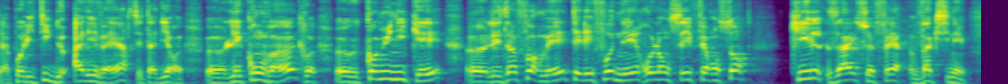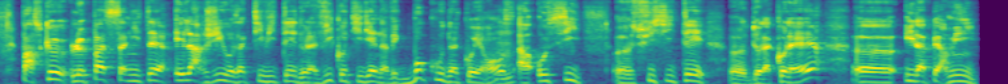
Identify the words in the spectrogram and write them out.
C'est la politique de aller vers, c'est-à-dire euh, les convaincre, euh, communiquer, euh, les informer, téléphoner, relancer, faire en sorte qu'ils aillent se faire vacciner. Parce que le pass sanitaire élargi aux activités de la vie quotidienne avec beaucoup d'incohérences Mmh. a aussi euh, suscité euh, de la colère. Euh, il a permis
